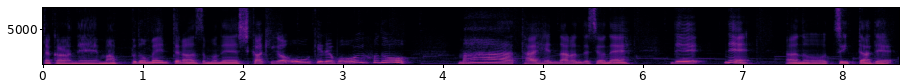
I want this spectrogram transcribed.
だからねマップのメンテナンスもね仕掛けが多ければ多いほどまあ大変になるんですよね。で、ね、あの、ツイッターで、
